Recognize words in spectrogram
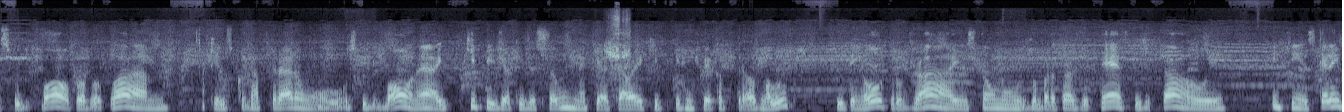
Speedball, blá blá blá, que eles capturaram o Speedball, né? A equipe de aquisição, né? Que é aquela equipe que a gente vê capturar os malucos. E tem outros já, eles estão nos laboratórios de testes e tal. E, enfim, eles querem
